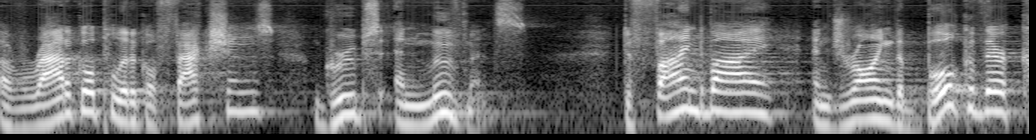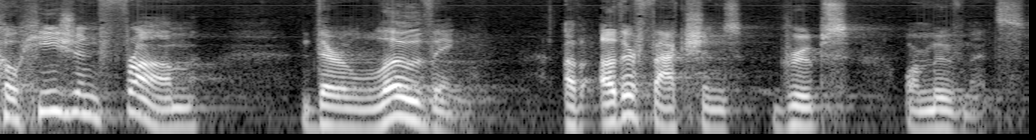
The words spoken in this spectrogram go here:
of radical political factions, groups, and movements, defined by and drawing the bulk of their cohesion from their loathing of other factions, groups, or movements.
